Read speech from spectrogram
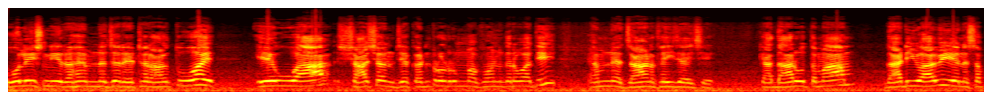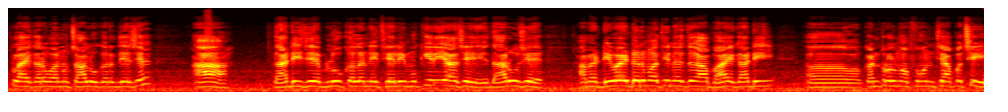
પોલીસની રહેમ નજર હેઠળ હાલતું હોય એવું આ શાસન જે કંટ્રોલ રૂમમાં ફોન કરવાથી એમને જાણ થઈ જાય છે કે આ દારૂ તમામ ગાડીઓ આવી અને સપ્લાય કરવાનું ચાલુ કરી દે છે. આ ગાડી જે બ્લુ કલરની થેલી મૂકી રહ્યા છે, એ દારૂ છે. અમે ડિવાઈડરમાંથી ને આ ભાઈ ગાડી કંટ્રોલમાં ફોન થયા પછી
